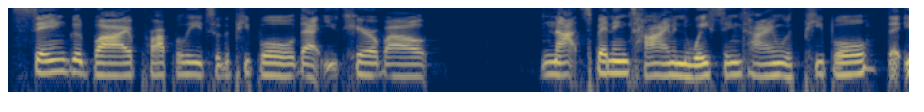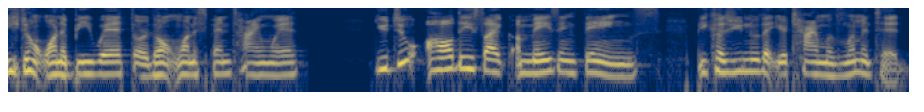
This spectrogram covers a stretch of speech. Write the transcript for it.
saying goodbye properly to the people that you care about, not spending time and wasting time with people that you don't want to be with or don't want to spend time with. You do all these like amazing things because you knew that your time was limited.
